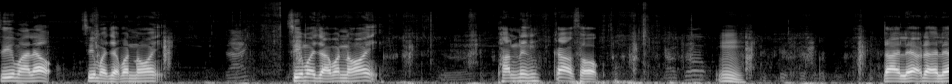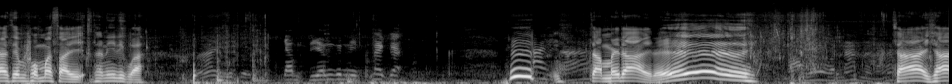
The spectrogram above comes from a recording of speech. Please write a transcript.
ซื้อมาแล้ว ซื้อมาจากวันน้อย ไหนซื้อมาจากวันน้อยพันหนึ่งเก้าศอกข่าวโซ่ อืมได้แล้วได้แล้วเดี๋ยวผมมาใส่ท่านี้ดีกว่าไม่จำเสียงกันนี่น่าจะฮึดจำไม่ได้เลยมาแล้ววันนั้นนะนะใช่ใช่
